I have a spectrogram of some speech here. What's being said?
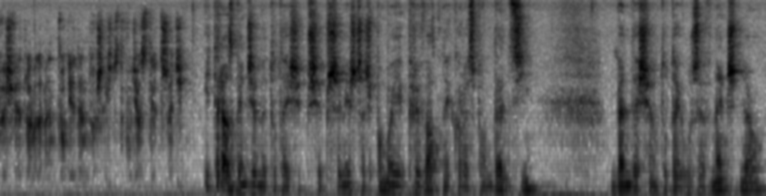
Wyświetlam element od 1 do 6 z 23. I teraz będziemy tutaj się, przemieszczać po mojej prywatnej korespondencji. Będę się tutaj uzewnętrzniał,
